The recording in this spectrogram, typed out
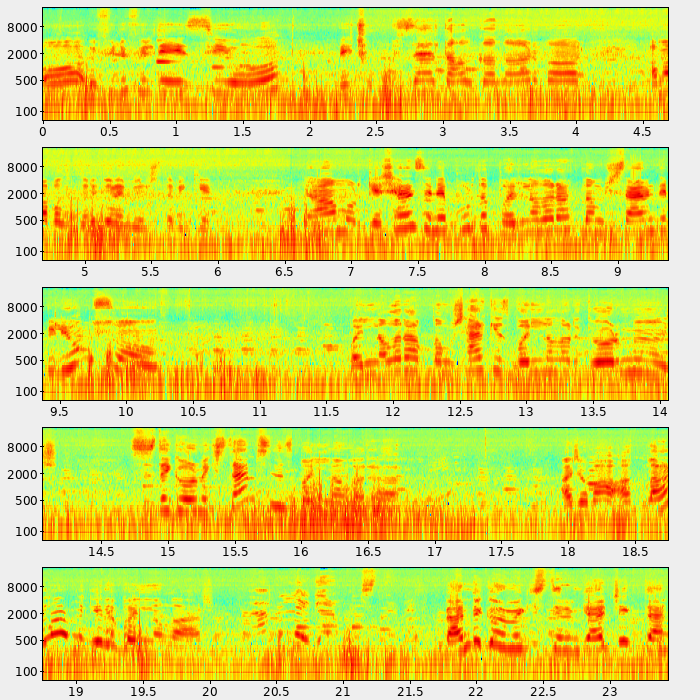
O üfül üfül de esiyor. Ve çok güzel dalgalar var. Ama balıkları göremiyoruz tabii ki. Yağmur geçen sene burada balinalar atlamış. Sen de biliyor musun? Balinalar atlamış. Herkes balinaları görmüş. Siz de görmek ister misiniz balinaları? Acaba atlarlar mı gene balinalar? Ben bile görmek istedim. Ben de görmek isterim gerçekten.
